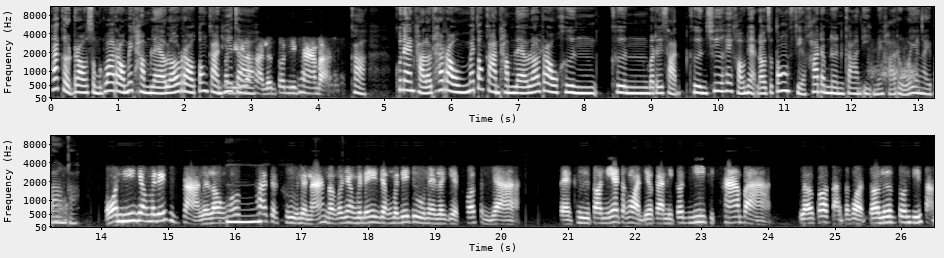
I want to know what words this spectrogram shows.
ถ้าเกิดเราสมมติว่าเราไม่ทำแล้วแล้วเราต้องการที่จะราคาเริ่มต้นยี่ห้าบาท ค่ะ คุณแอนคะแล้วถ้าเราไม่ต้องการทำแล้วแล้วเราคืน คืนบริษัทคืนชื่อให้เขาเนี่ย เราจะต้องเสียค่าดำเนินการอีกไหมคะ หรือว่ายังไงบ้างคะอ๋ออันนี้ยังไม่ได้ศึกษาเลยเราก็ถ้าจะคืนเนี่ยนะเราก็ยังไม่ได้ยังไม่ได้ดูในรายละเอียดข้อสัญญา แต่คือตอนนี้จังหวัดเดียวกันนี่ก็ยี่สิบห้าบาท แล้วก็ต่างจังหวัดก็เริ่มต้นที่สาม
